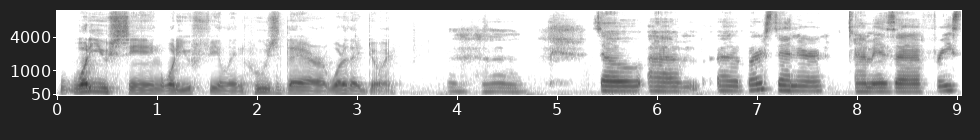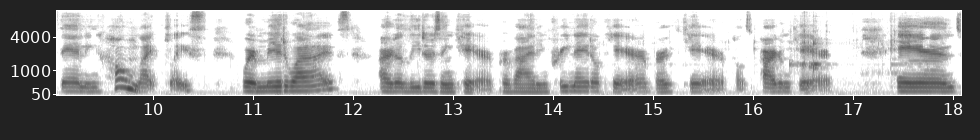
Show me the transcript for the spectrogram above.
What are you seeing? What are you feeling? Who's there? What are they doing? Mm-hmm. So, um, a birth center um, is a freestanding home-like place where midwives are the leaders in care, providing prenatal care, birth care, postpartum care and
